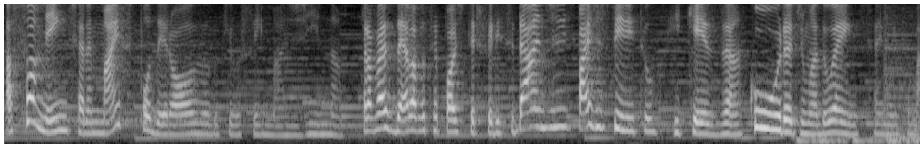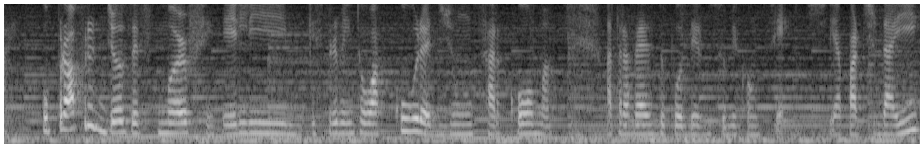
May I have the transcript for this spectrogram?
A sua mente ela é mais poderosa do que você imagina. Através dela você pode ter felicidade, paz de espírito, riqueza, cura de uma doença e muito mais. O próprio Joseph Murphy, ele experimentou a cura de um sarcoma através do poder do subconsciente. E a partir daí,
